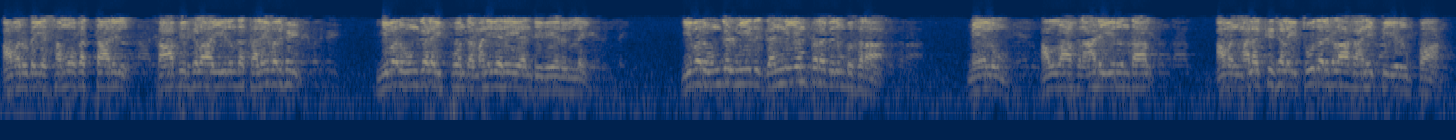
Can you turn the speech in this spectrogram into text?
அவருடைய சமூகத்தாரில் காபிர்களாயிருந்த தலைவர்கள் இவர் உங்களைப் போன்ற மனிதரே அன்றி வேறில்லை. இவர் உங்கள் மீது கண்ணியம் பெற விரும்புகிறார். மேலும் அல்லாஹ் நாடியிருந்தால் அவன் மலக்குகளை தூதர்களாக அனுப்பியிருப்பான்.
